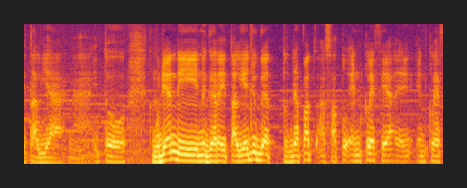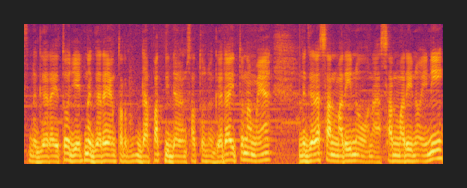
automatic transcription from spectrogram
Italia. Nah, itu. Kemudian di negara Italia juga terdapat satu enclave ya, enclave negara itu jadi negara yang terdapat di dalam satu negara itu namanya negara San Marino. Nah, San Marino ini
